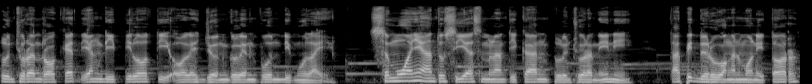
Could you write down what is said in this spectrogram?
peluncuran roket yang dipiloti oleh John Glenn pun dimulai. Semuanya antusias menantikan peluncuran ini, tapi di ruangan monitor,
